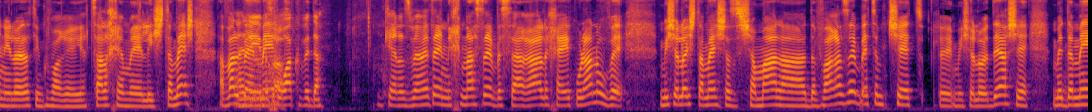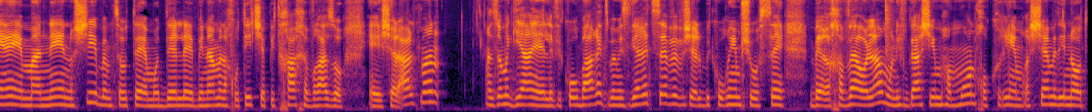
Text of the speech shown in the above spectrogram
אני לא יודעת אם כבר יצא לכם להשתמש, אבל אני באמת... אני בחורה כבדה. כן, אז באמת נכנס בסערה לחיי כולנו, ומי שלא השתמש אז שמע על הדבר הזה, בעצם צ'אט, למי שלא יודע, שמדמה מענה אנושי באמצעות אה, מודל אה, בינה מלאכותית שפיתחה החברה הזו אה, של אלטמן. אז הוא מגיע אה, לביקור בארץ במסגרת סבב של ביקורים שהוא עושה ברחבי העולם, הוא נפגש עם המון חוקרים, ראשי מדינות,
